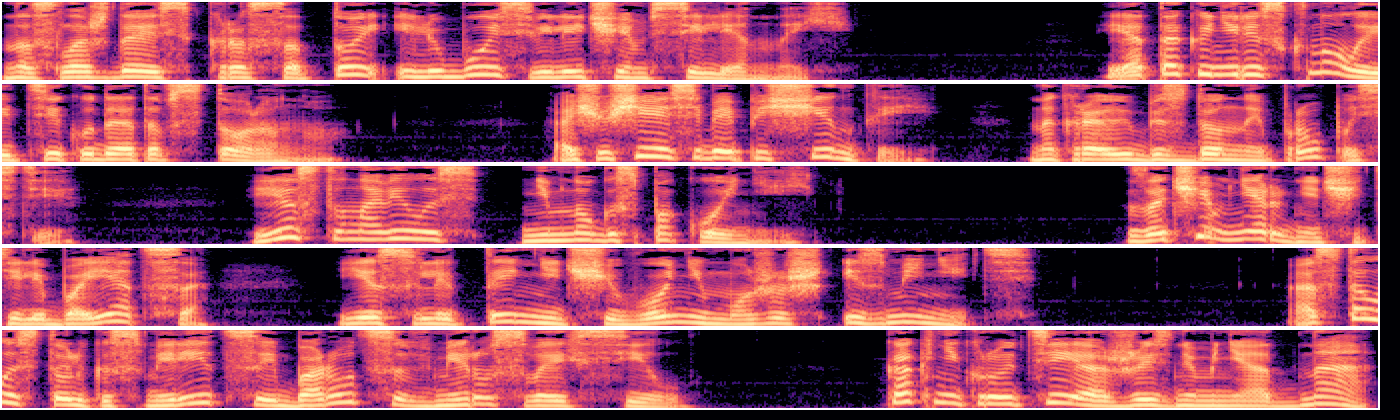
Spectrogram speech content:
наслаждаясь красотой и любой величием Вселенной я так и не рискнула идти куда-то в сторону. Ощущая себя песчинкой на краю бездонной пропасти, я становилась немного спокойней. Зачем нервничать или бояться, если ты ничего не можешь изменить? Осталось только смириться и бороться в меру своих сил. Как ни крути, а жизнь у меня одна,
